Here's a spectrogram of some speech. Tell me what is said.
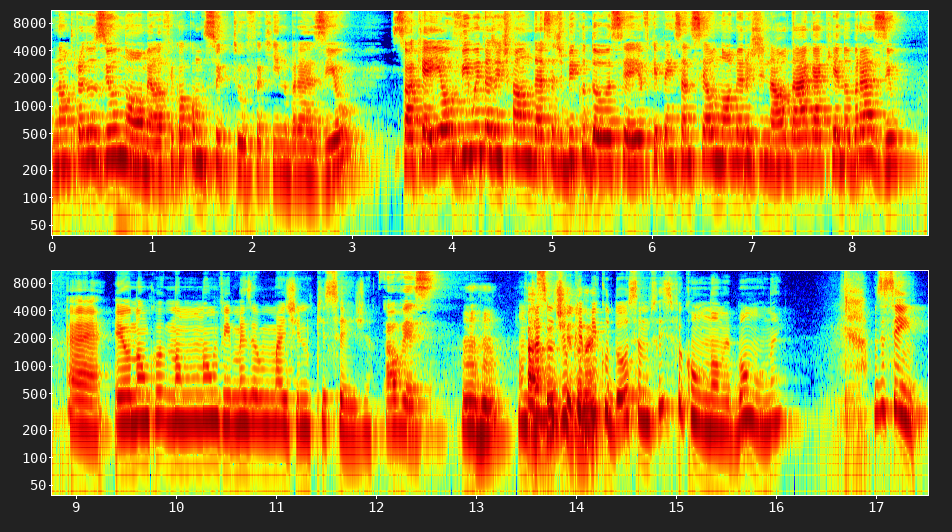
não traduziu o nome, ela ficou como Sweet Tooth aqui no Brasil. Só que aí eu vi muita gente falando dessa de bico doce, aí eu fiquei pensando se é o nome original da HQ no Brasil. É, eu não, não, não vi, mas eu imagino que seja. Talvez. Uhum. Não Faz sentido, porque né? Bico Doce, não sei se ficou um nome bom, né? Mas assim,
